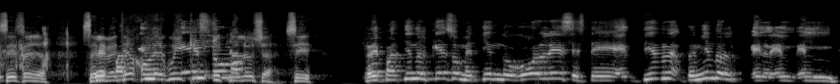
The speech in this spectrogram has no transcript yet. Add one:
Sí, señor. Se le metió a Joel Wiki y Eso. Kalusha. Sí. Repartiendo el queso, metiendo goles, este, teniendo el, el- el- el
